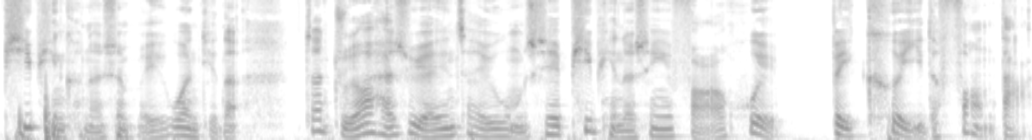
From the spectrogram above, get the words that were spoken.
批评可能是没问题的，但主要还是原因在于我们这些批评的声音反而会被刻意的放大。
